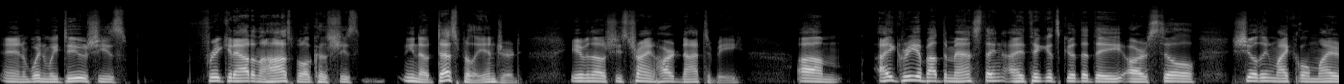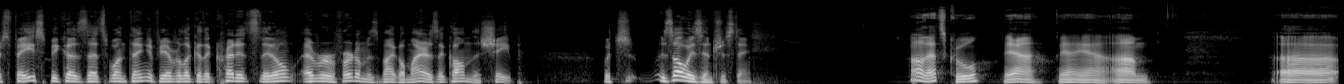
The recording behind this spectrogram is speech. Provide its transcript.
And when we do, she's freaking out in the hospital cuz she's, you know, desperately injured even though she's trying hard not to be. Um I agree about the mask thing. I think it's good that they are still shielding Michael Myers' face because that's one thing. If you ever look at the credits, they don't ever refer to him as Michael Myers. They call him the Shape, which is always interesting. Oh, that's cool. Yeah, yeah, yeah. Um, uh,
